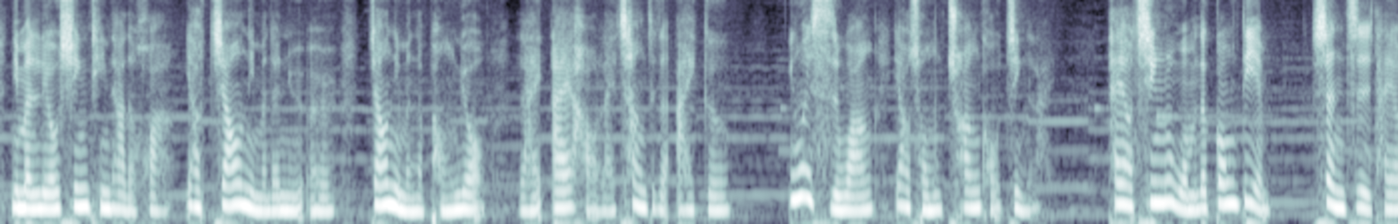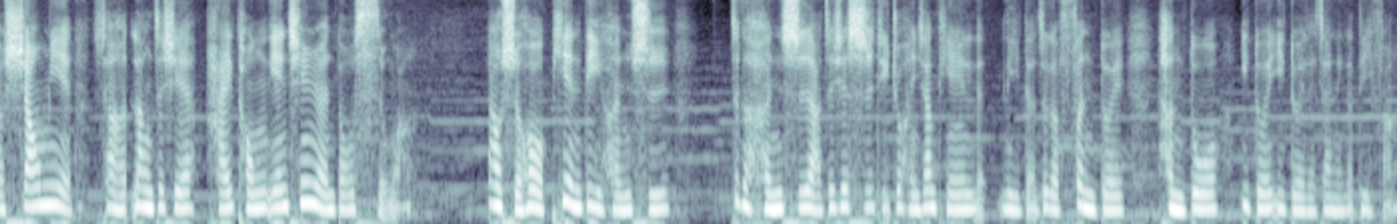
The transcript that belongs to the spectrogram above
你们留心听他的话，要教你们的女儿，教你们的朋友来哀嚎，来唱这个哀歌，因为死亡要从窗口进来，他要侵入我们的宫殿，甚至他要消灭，让让这些孩童、年轻人都死亡。到时候遍地横尸，这个横尸啊，这些尸体就很像田野里的这个粪堆，很多一堆一堆的在那个地方。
